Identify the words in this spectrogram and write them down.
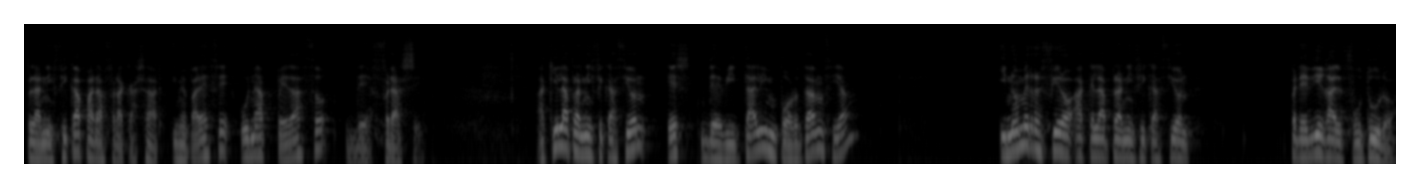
planifica para fracasar. Y me parece una pedazo de frase. Aquí la planificación es de vital importancia y no me refiero a que la planificación prediga el futuro.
